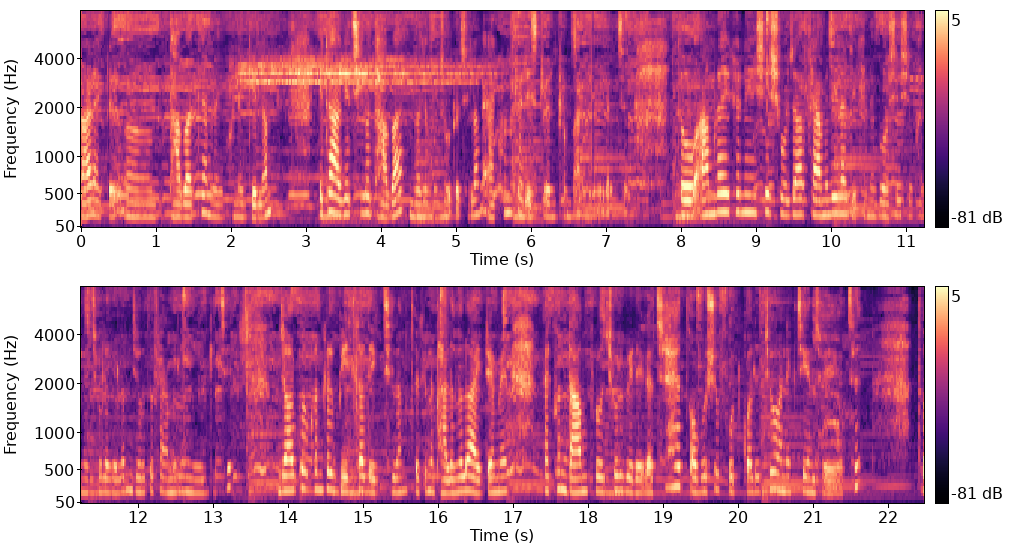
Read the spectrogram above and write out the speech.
বার একটা ধাবাতে আমরা ওখানে গেলাম। এটা আগে ছিল ধাবা, আমরা যখন ছোটো ছিলাম, এখন এটা রেস্টুরেন্ট কাম বার হয়ে গেছে। তো আমরা এখানে এসে সোজা ফ্যামিলিরা যেখানে বসে সেখানে চলে গেলাম। যেহেতু ফ্যামিলি নিয়ে গেছি যাওয়ার পর ওখানকার বিলটা দেখছিলাম। তো এখানে ভালো ভালো আইটেমের এখন দাম প্রচুর বেড়ে গেছে। হ্যাঁ তো অবশ্য ফুড কোয়ালিটিও অনেক চেঞ্জ হয়ে গেছে। তো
